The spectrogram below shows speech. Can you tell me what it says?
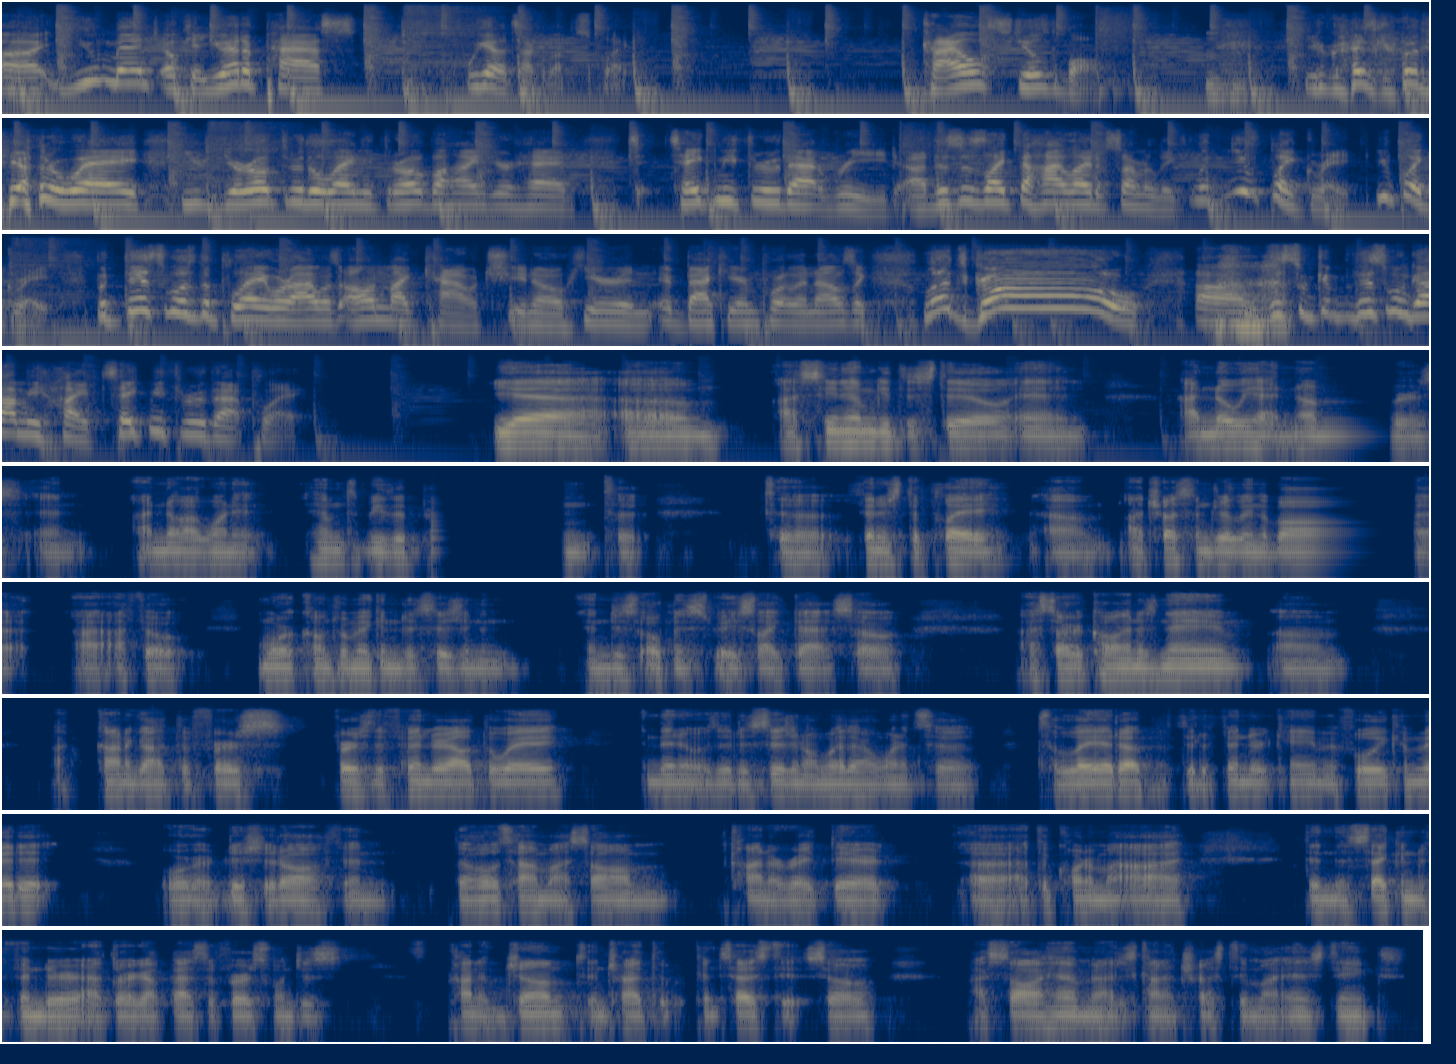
Uh, you meant okay, you had a pass. We got to talk about this play. Kyle steals the ball. Mm-hmm. You guys go the other way. You euro through the lane. You throw it behind your head. T- take me through that read. Uh, this is like the highlight of summer league. You've played great. You played great. But this was the play where I was on my couch, you know, here in back here in Portland. I was like, "Let's go!" Uh, this one, this one got me hyped. Take me through that play. Yeah, um, I seen him get the steal, and I know he had numbers, and I know I wanted him to be the person to to finish the play. Um, I trust him dribbling the ball. I, I, felt more comfortable making a decision in, in just open space like that. So I started calling his name. Um, I kind of got the first first defender out the way, and then it was a decision on whether I wanted to to lay it up if the defender came and fully committed, or dish it off. And the whole time I saw him kind of right there uh, at the corner of my eye. Then the second defender, after I got past the first one, just kind of jumped and tried to contest it. So I saw him and I just kind of trusted my instincts.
